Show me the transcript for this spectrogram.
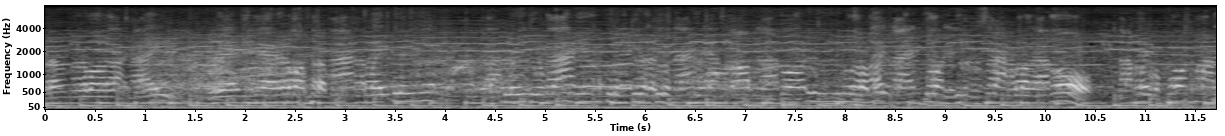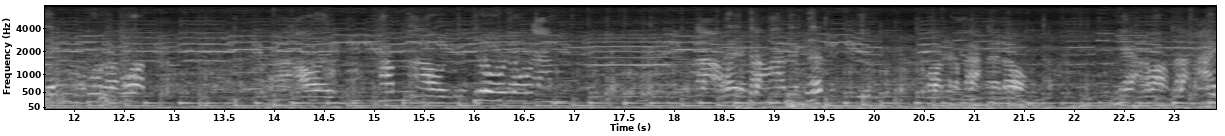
ឡើងរបស់ឡាថៃរែកកែរបស់សមាធដើម្បីគឺដាក់លើជួនកាលយើងទុនជឿទស្សនាយើងស្អប់ឡាកោគឺមើលអ្វីតែគាត់យុទ្ធសាស្ត្ររបស់ឡាកោដើម្បីបំផុសស្មារតីប្រកួតរបស់គាត់ឲ្យ ខំឲ្យជ្រុលចូលតាមតាមអ្វីដែលចង់ឲ្យវាគិតគាត់ប្រកាសតែម្ដងញាក់របស់លាក់ឯង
